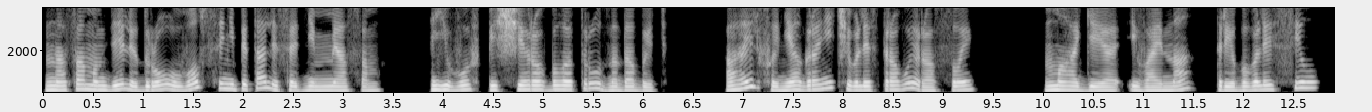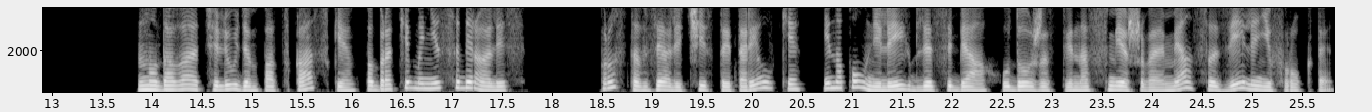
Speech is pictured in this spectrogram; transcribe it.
На самом деле дроу вовсе не питались одним мясом. Его в пещерах было трудно добыть, а эльфы не ограничивались травой и росой. Магия и война требовали сил. Но давать людям подсказки побратимы не собирались. Просто взяли чистые тарелки и наполнили их для себя, художественно смешивая мясо, зелень и фрукты.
